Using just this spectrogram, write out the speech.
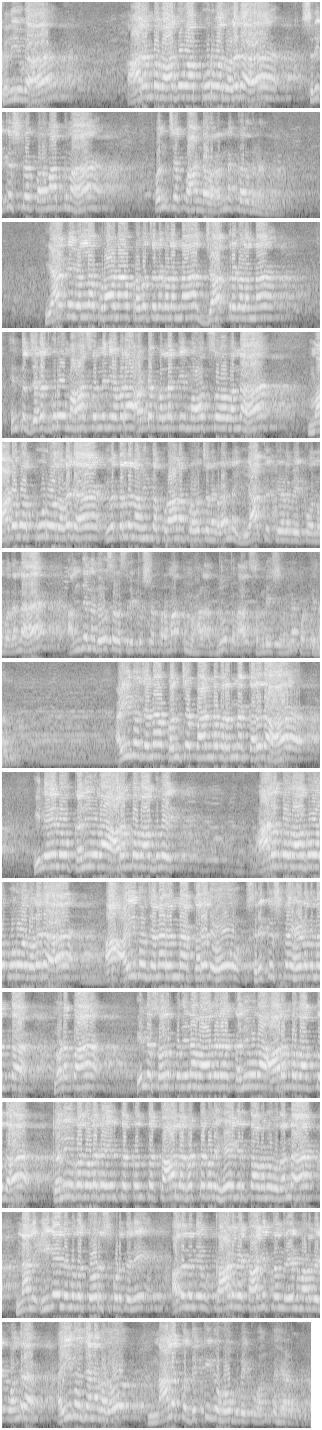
ಕಲಿಯುಗ ಆರಂಭವಾಗುವ ಪೂರ್ವದೊಳಗ ಶ್ರೀಕೃಷ್ಣ ಪರಮಾತ್ಮ ಪಂಚ ಪಾಂಡವರನ್ನ ಕರೆದನಂತೆ ಯಾಕೆ ಇವೆಲ್ಲ ಪುರಾಣ ಪ್ರವಚನಗಳನ್ನು, ಜಾತ್ರೆಗಳನ್ನು, ಇಂಥ ಜಗದ್ಗುರು ಮಹಾಸನ್ನಿಧಿಯವರ ಅಡ್ಡ ಪಲ್ಲಕ್ಕಿ ಮಹೋತ್ಸವವನ್ನು ಮಾಡುವ ಪೂರ್ವದೊಳಗೆ ಇವತ್ತೆಲ್ಲ ನಾವು ಇಂಥ ಪುರಾಣ ಪ್ರವಚನಗಳನ್ನು ಯಾಕೆ ಕೇಳಬೇಕು ಅನ್ನುವುದನ್ನು ಅಂದಿನ ದಿವಸ ಶ್ರೀಕೃಷ್ಣ ಪರಮಾತ್ಮ ಬಹಳ ಅದ್ಭುತವಾದ ಸಂದೇಶವನ್ನು ಕೊಟ್ಟಿದ್ದಾನೆ. ಐದು ಜನ ಪಂಚ ಪಾಂಡವರನ್ನ ಕರೆದ ಇನ್ನೇನು ಕಲಿಯುಗ ಆರಂಭವಾಗಬೇಕು ಆರಂಭವಾಗುವ ಪೂರ್ವದೊಳಗ ಆ ಐದು ಜನರನ್ನ ಕರೆದು ಶ್ರೀಕೃಷ್ಣ ಹೇಳಿದನಂತ ನೋಡಪ್ಪ, ಇನ್ನು ಸ್ವಲ್ಪ ದಿನವಾದರೆ ಕಲಿಯುಗ ಆರಂಭವಾಗ್ತದ. ಕಲಿಯುಗದೊಳಗೆ ಇರ್ತಕ್ಕಂಥ ಕಾಲಘಟ್ಟಗಳು ಹೇಗಿರ್ತಾವ ಅನ್ನುವುದನ್ನು ನಾನು ಈಗೇ ನಿಮಗೆ ತೋರಿಸ್ಕೊಡ್ತೀನಿ. ಅದನ್ನು ನೀವು ಕಾಣಬೇಕಾಗಿತ್ತಂದ್ರೆ ಏನು ಮಾಡಬೇಕು ಅಂದ್ರೆ ಐದು ಜನಗಳು ನಾಲ್ಕು ದಿಕ್ಕಿಗೆ ಹೋಗಬೇಕು ಅಂತ ಹೇಳಿದ್ರು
